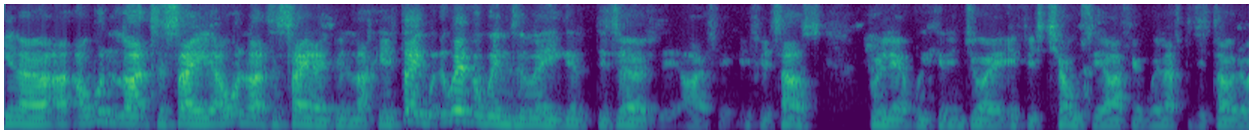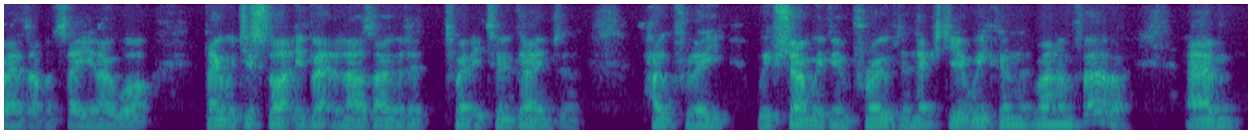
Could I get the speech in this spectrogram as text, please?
you know, I, I, wouldn't like to say I wouldn't like to say they've been lucky. If they whoever wins the league deserves it, I think. If it's us, brilliant, we can enjoy it. If it's Chelsea, I think we'll have to just hold our hands up and say, you know what, they were just slightly better than us over the 22 games, and hopefully we've shown we've improved, and next year we can run them further. Um,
